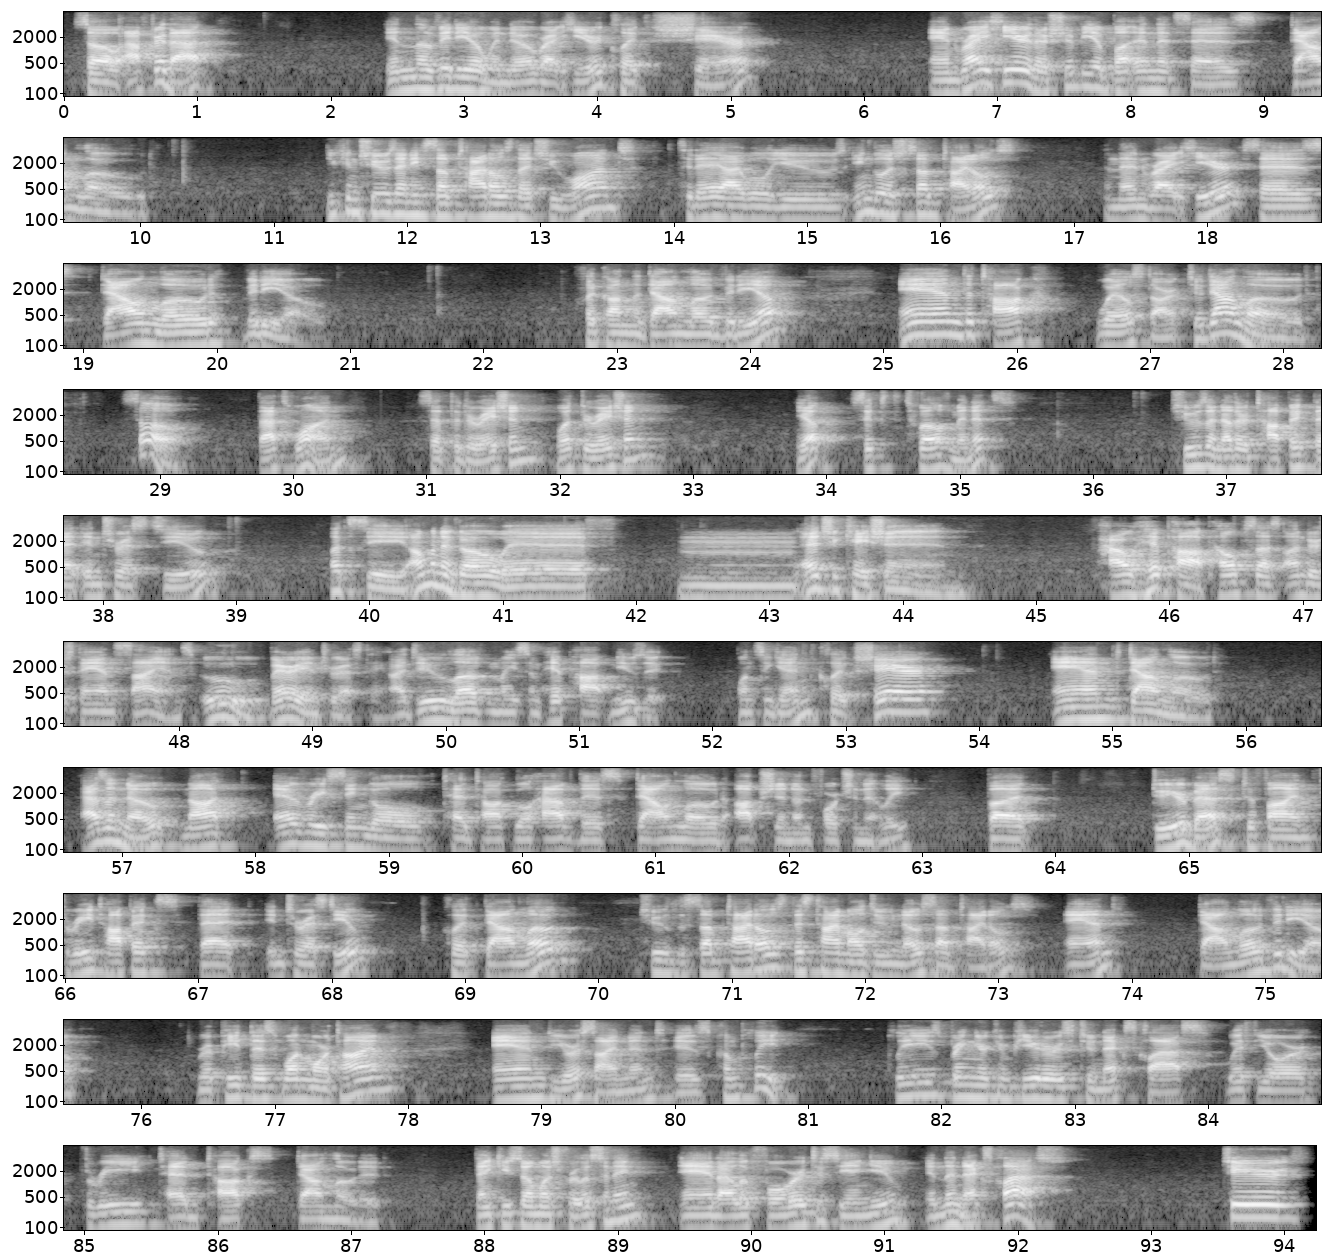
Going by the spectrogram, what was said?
So after that, in the video window right here, click Share. And right here, there should be a button that says Download. You can choose any subtitles that you want. Today I will use English subtitles. And then right here says download video. Click on the download video and the talk will start to download. So that's one. Set the duration. What duration? Yep, 6 to 12 minutes. Choose another topic that interests you. Let's see. I'm going to go with um, education. How hip hop helps us understand science. Ooh, very interesting. I do love me some hip hop music. Once again, click share and download. As a note, not every single TED Talk will have this download option, unfortunately, but do your best to find three topics that interest you click download, choose the subtitles. This time I'll do no subtitles and download video. Repeat this one more time and your assignment is complete. Please bring your computers to next class with your three TED Talks downloaded. Thank you so much for listening, and I look forward to seeing you in the next class. Cheers!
